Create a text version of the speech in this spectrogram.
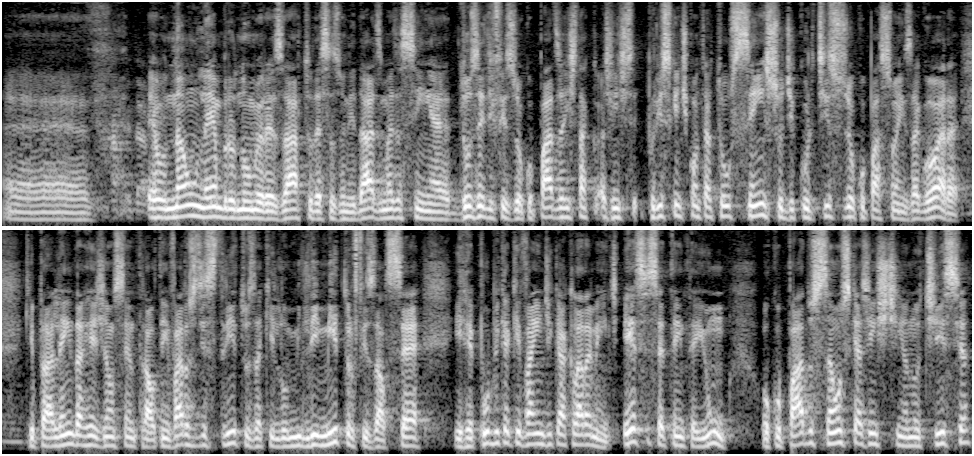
É, eu não lembro o número exato dessas unidades, mas assim, é, dos edifícios ocupados, a gente tá, a gente, por isso que a gente contratou o censo de cortiços e ocupações agora, que para além da região central, tem vários distritos aqui limítrofes ao Sé e República que vai indicar claramente. Esses 71 ocupados são os que a gente tinha notícia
